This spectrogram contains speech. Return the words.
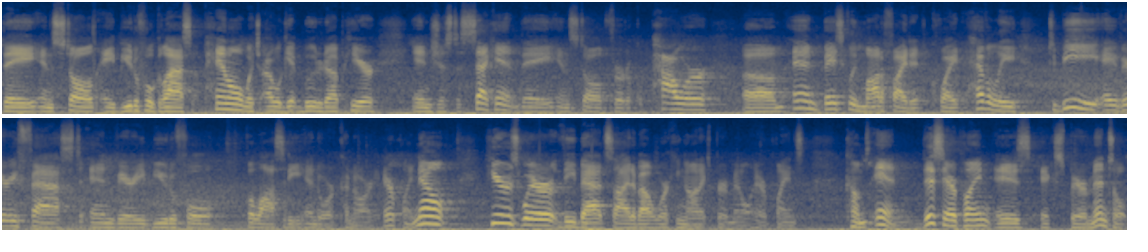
They installed a beautiful glass panel, which I will get booted up here in just a second. They installed vertical power um, and basically modified it quite heavily to be a very fast and very beautiful Velocity and or Canard airplane. Now, here's where the bad side about working on experimental airplanes comes in. This airplane is experimental.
